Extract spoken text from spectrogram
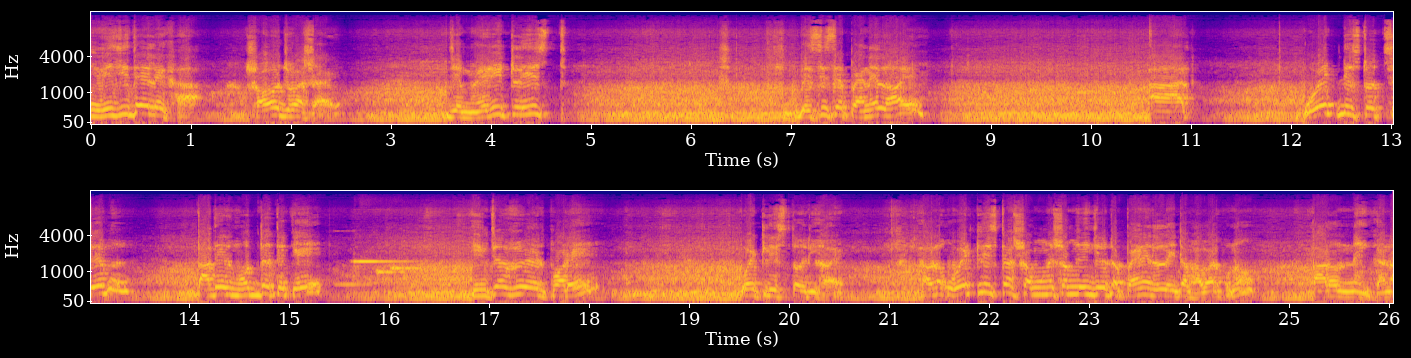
ইংরেজিতে লেখা, সহজ ভাষায়, যে মেরিট লিস্ট বেসিসে প্যানেল হয় আর ওয়েট লিস্ট হচ্ছে তাদের মধ্যে থেকে ইন্টারভিউ এর পরে ওয়েট লিস্ট তৈরি হয়। কারণ ওয়েট লিস্টটার সঙ্গে সঙ্গে যে ওটা প্যানেল এটা ভাবার কোনো কারণ নেই। কারণ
